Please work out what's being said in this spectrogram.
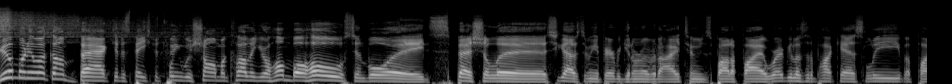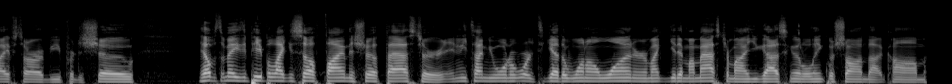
Good morning, welcome back to the Space Between with Sean McClellan, your humble host and void specialist. You guys do me a favor, get on over to iTunes, Spotify, wherever you listen to podcasts, leave a five star review for the show. It helps amazing people like yourself find the show faster. And anytime you want to work together one on one or might get in my mastermind, you guys can go to linkwithsean.com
